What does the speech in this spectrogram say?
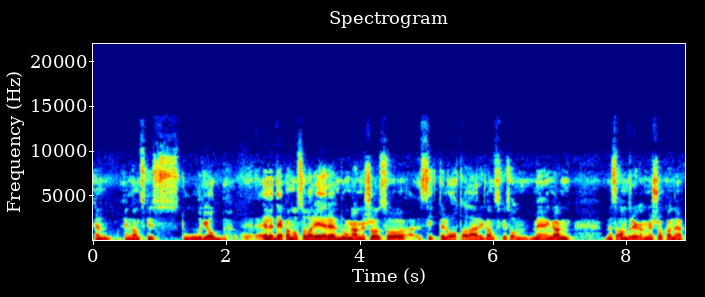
en, en, ganske stor jobb. Eller det kan også variere. Noen ganger så, så sitter låta der ganske sånn med en gang. Mens andre ganger så kan jeg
